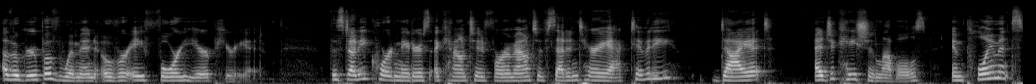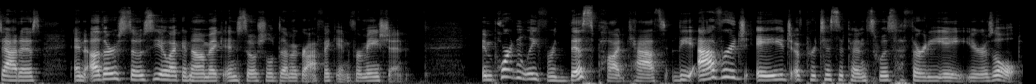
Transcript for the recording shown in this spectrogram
of a group of women over a four year period. The study coordinators accounted for amount of sedentary activity, diet, education levels, employment status, and other socioeconomic and social demographic information. Importantly, for this podcast, the average age of participants was 38 years old.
